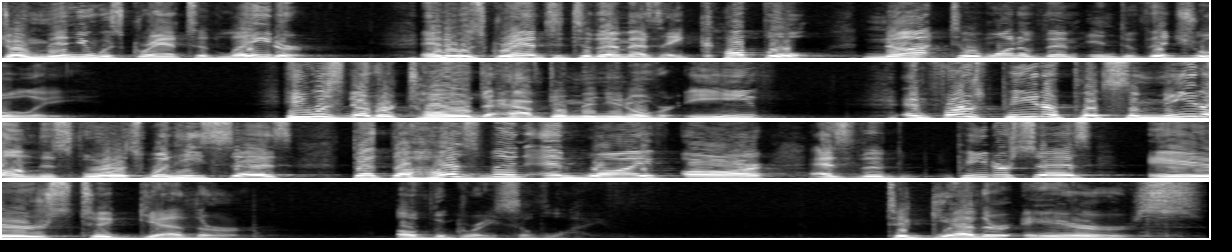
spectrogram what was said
Dominion was granted later, and it was granted to them as a couple, not to one of them individually. He was never told to have dominion over Eve. And First Peter puts some meat on this for us when he says that the husband and wife are, as the Peter says, heirs together of the grace of life. Together heirs.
